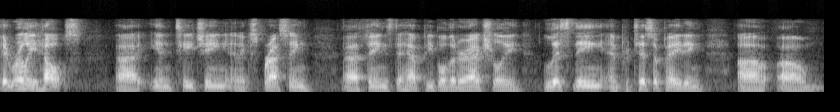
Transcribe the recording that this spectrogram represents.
It really helps uh, in teaching and expressing uh, things to have people that are actually listening and participating uh, um,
